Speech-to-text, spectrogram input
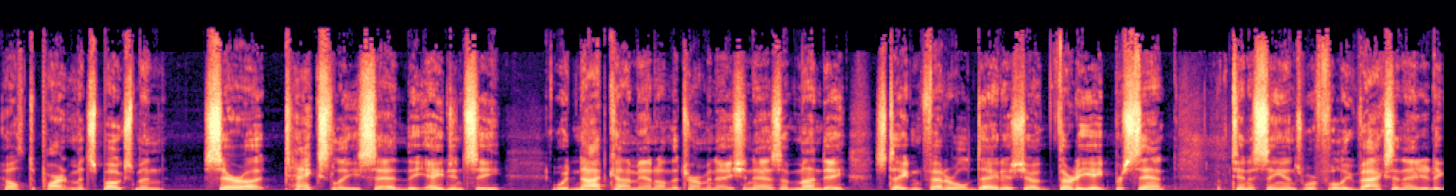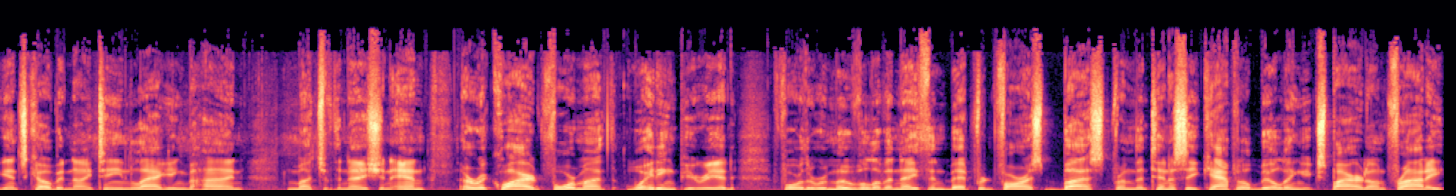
Health Department spokesman Sarah Tanksley said the agency would not comment on the termination. As of Monday, state and federal data showed 38% of Tennesseans were fully vaccinated against COVID 19, lagging behind much of the nation, and a required four month waiting period for the removal of a Nathan Bedford Forrest bust from the Tennessee Capitol building expired on Friday,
